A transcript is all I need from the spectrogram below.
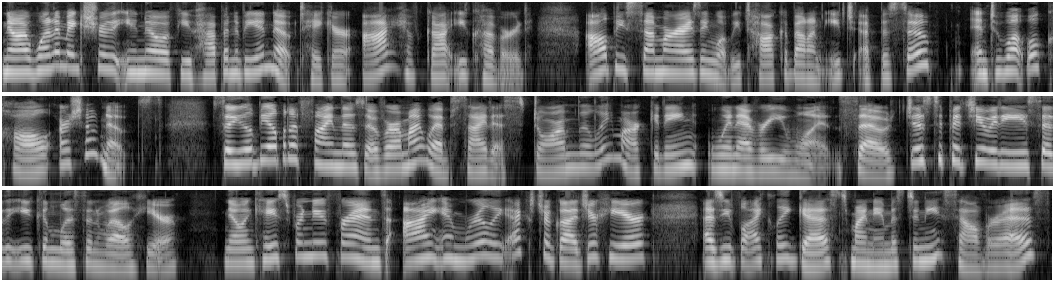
Now, I want to make sure that you know if you happen to be a note taker, I have got you covered. I'll be summarizing what we talk about on each episode into what we'll call our show notes. So you'll be able to find those over on my website at Storm Lily Marketing whenever you want. So just to put you at ease so that you can listen well here. Now, in case we're new friends, I am really extra glad you're here. As you've likely guessed, my name is Denise Alvarez,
